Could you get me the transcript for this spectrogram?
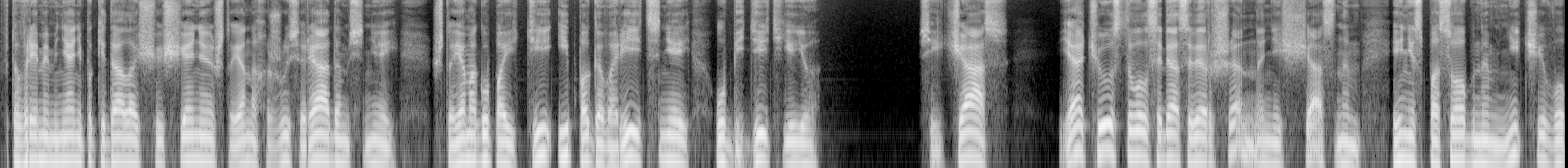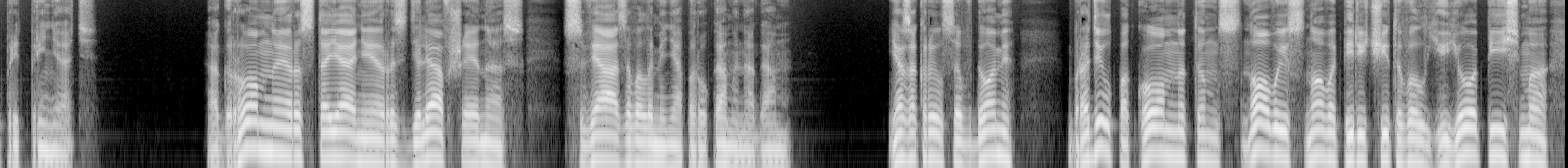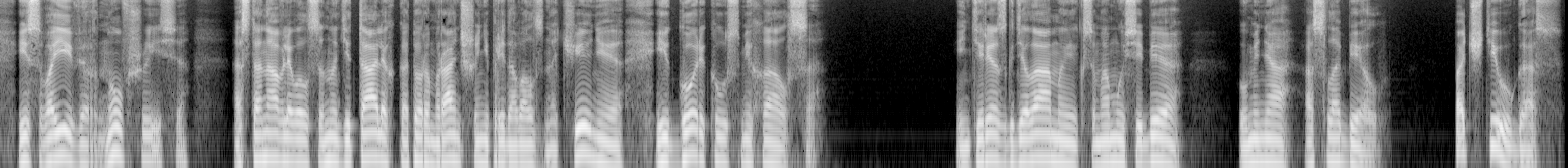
В то время меня не покидало ощущение, что я нахожусь рядом с ней, что я могу пойти и поговорить с ней, убедить ее. Сейчас я чувствовал себя совершенно несчастным и неспособным ничего предпринять. Огромное расстояние, разделявшее нас, связывало меня по рукам и ногам. Я закрылся в доме, бродил по комнатам, снова и снова перечитывал ее письма и свои вернувшиеся, останавливался на деталях, которым раньше не придавал значения, и горько усмехался. Интерес к делам и к самому себе у меня ослабел, почти угас.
